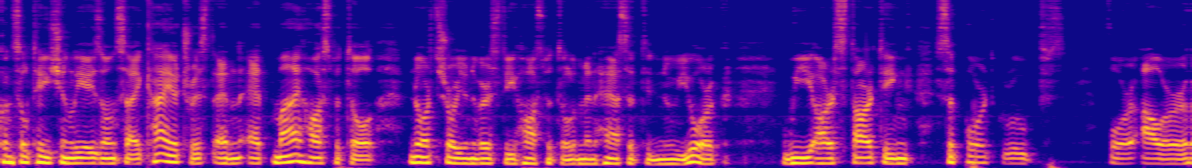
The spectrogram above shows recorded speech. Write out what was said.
consultation liaison psychiatrist, and at my hospital, North Shore University Hospital in Manhasset in New York, we are starting support groups for our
